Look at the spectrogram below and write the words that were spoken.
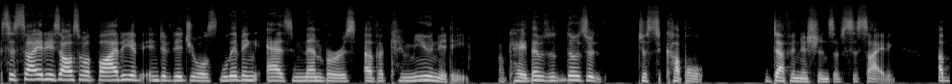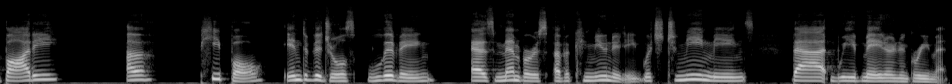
society is also a body of individuals living as members of a community. Okay, those those are just a couple definitions of society. A body of people, individuals living as members of a community, which to me means that we've made an agreement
